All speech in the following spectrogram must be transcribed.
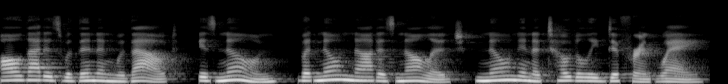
all that is within and without, is known, but known not as knowledge, known in a totally different way.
